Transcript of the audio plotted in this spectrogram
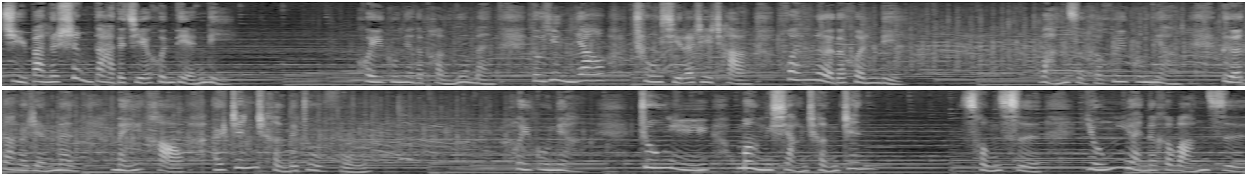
举办了盛大的结婚典礼。灰姑娘的朋友们都应邀出席了这场欢乐的婚礼。王子和灰姑娘得到了人们美好而真诚的祝福。灰姑娘终于梦想成真，从此永远的和王子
